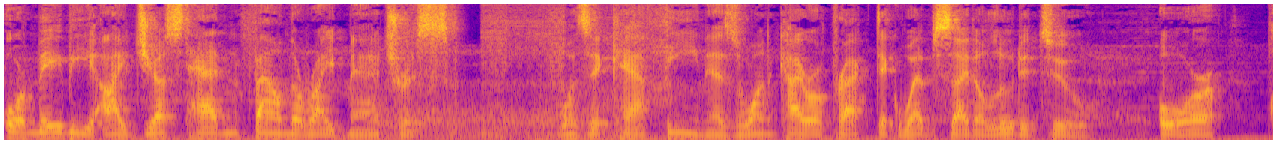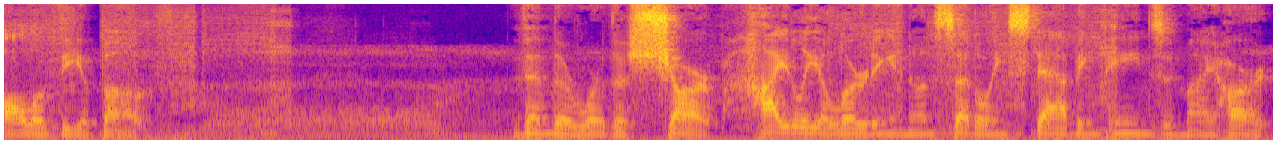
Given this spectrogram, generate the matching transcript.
or maybe I just hadn't found the right mattress. Was it caffeine, as one chiropractic website alluded to, or all of the above? Then there were the sharp, highly alerting, and unsettling stabbing pains in my heart.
